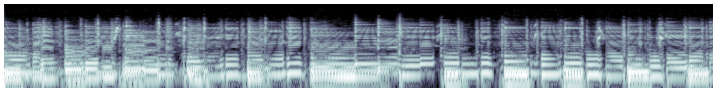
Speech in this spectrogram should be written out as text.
Thank you.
